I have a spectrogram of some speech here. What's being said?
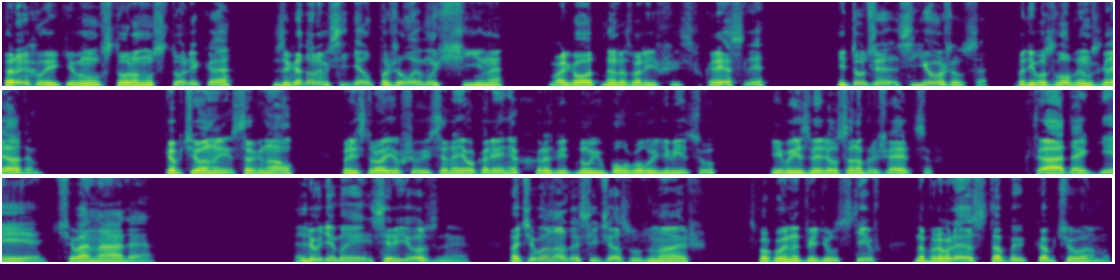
Рыхлый кивнул в сторону столика, за которым сидел пожилой мужчина, вольготно развалившись в кресле, и тут же съежился под его злобным взглядом. Копченый согнал пристроившуюся на его коленях разбитную полуголую девицу и вызверился на пришельцев. «Кто такие? Чего надо?» «Люди мы серьезные. А чего надо, сейчас узнаешь», — спокойно ответил Стив, направляя стопы к Копченому.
